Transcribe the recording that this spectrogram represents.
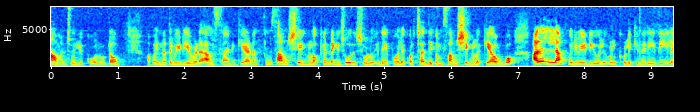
നാമം ചൊല്ലിക്കോളൂ കേട്ടോ അപ്പോൾ ഇന്നത്തെ വീഡിയോ ഇവിടെ അവസാനിക്കുകയാണ്. ഇനി സംശയങ്ങളൊക്കെ ഉണ്ടെങ്കിൽ ചോദിച്ചോളൂ. ഇതേപോലെ കുറച്ചധികം സംശയങ്ങളൊക്കെ ആകുമ്പോൾ അതെല്ലാം ഒരു വീഡിയോയിൽ ഉൾക്കൊള്ളിക്കുന്ന രീതിയിൽ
